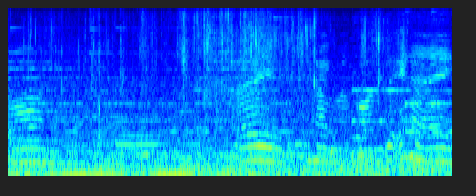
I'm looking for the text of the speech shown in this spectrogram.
rồi đây hành mà còn dễ này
